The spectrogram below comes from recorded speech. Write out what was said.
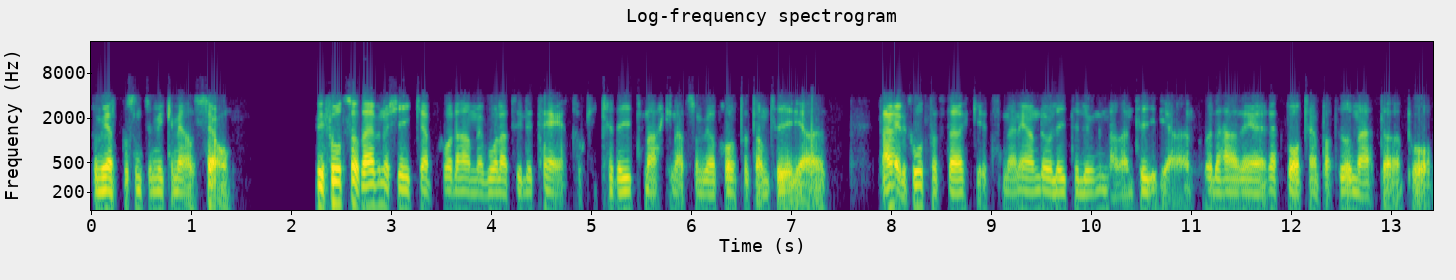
de hjälper oss inte mycket mer än så. Vi fortsätter även att kika på det här med volatilitet och kreditmarknad som vi har pratat om tidigare. Där är det fortsatt stökigt men ändå lite lugnare än tidigare. Och Det här är rätt bra temperaturmätare på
